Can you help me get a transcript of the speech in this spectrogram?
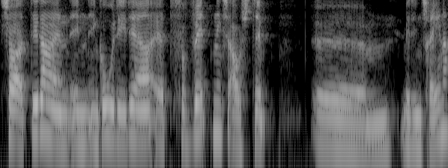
Så det, der er en, en, en god idé, det er at forventningsafstem øh, med din træner.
